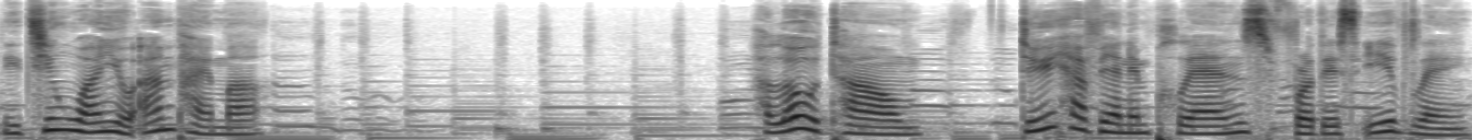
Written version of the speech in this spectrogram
你今晚有安排吗？Hello, Tom. Do you have any plans for this evening?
